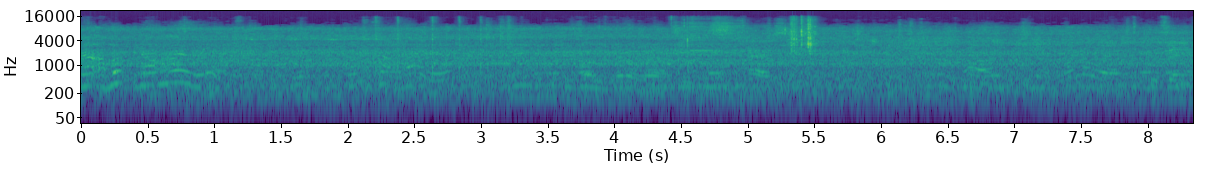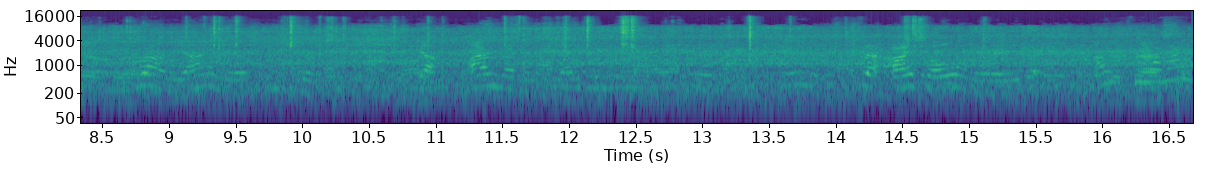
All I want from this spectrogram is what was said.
No, look, not my rail. That's not my rail. Well, yeah, I know. Yeah, I remember now. That's that I saw one already, but I, the, one I,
